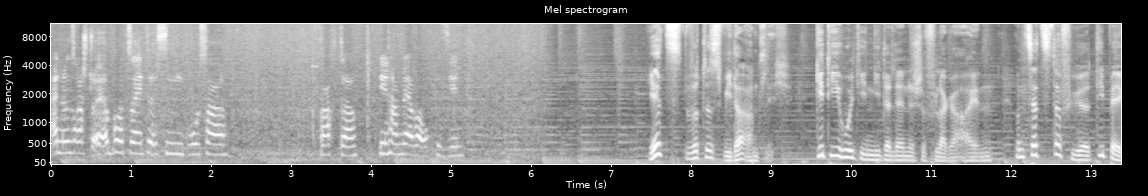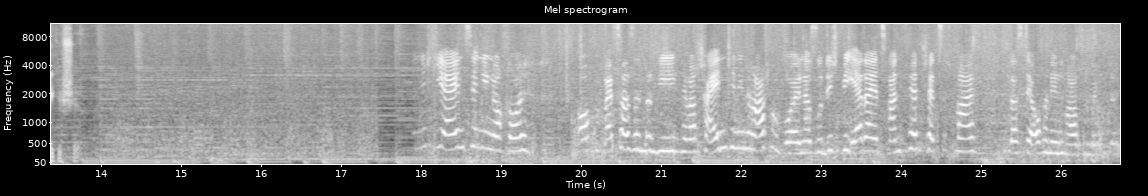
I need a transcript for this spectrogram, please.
an unserer Steuerbordseite ist ein großer Frachter. Den haben wir aber auch gesehen. Jetzt wird es wieder amtlich. Gitti holt die niederländische Flagge ein und setzt dafür die belgische. Die noch auf dem Wasser sind und die wahrscheinlich in den Hafen wollen. Also so dicht wie er da jetzt ranfährt, schätze ich mal, dass der auch in den Hafen möchte.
